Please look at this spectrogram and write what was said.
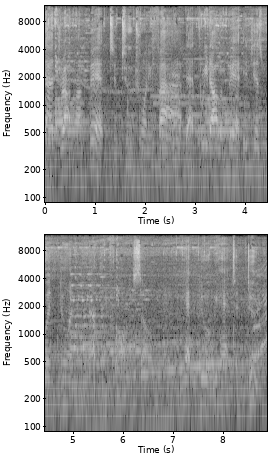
See I dropped my bet to 225. That $3 bet, it just wasn't doing nothing for me. So we had to do what we had to do.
